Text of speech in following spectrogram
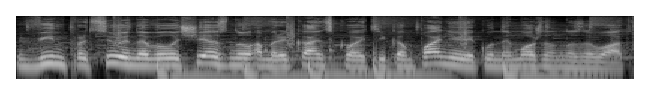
він працює на величезну американську it компанію яку не можна називати.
